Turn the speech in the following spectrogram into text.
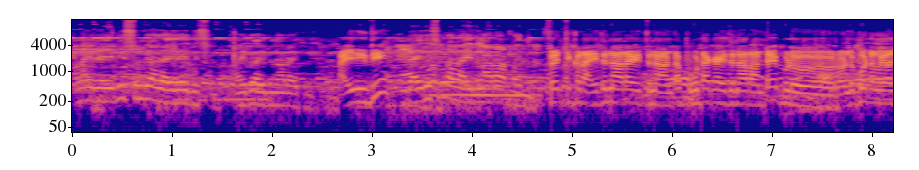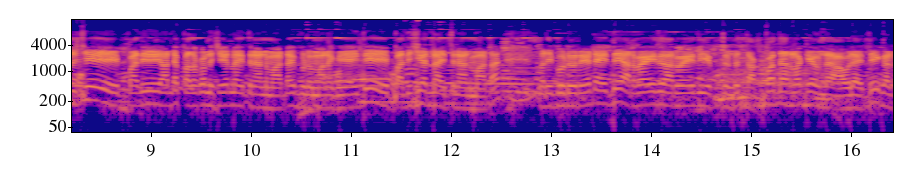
మన ఇది ఐదు ఇస్తుంది అది ఐదు ఐదు ఇస్తుంది. ఐదు ఐదున్నర అవుతుంది. ఐదు ఇది? ఇది ఐదు ఇస్తుంది అది ఐదున్నర అట్లా అవుతుంది. ఫ్రెండ్స్ ఇక్కడ ఐదున్నర అవుతున్నా అంట పూటకు ఐదున్నర అంటే ఇప్పుడు రెండు పూటలు కలిసి పది అంటే పదకొండు షేర్లు అవుతున్నాయి అనమాట ఇప్పుడు మనకి అయితే పది షేర్లు అవుతున్నాయి అనమాట మరి ఇప్పుడు రేట్ అయితే అరవై ఐదు అరవై ఐదు చెప్తుంటే తక్కువ ధరలకే ఉన్నాయి ఆవులు అయితే. ఇక్కడ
